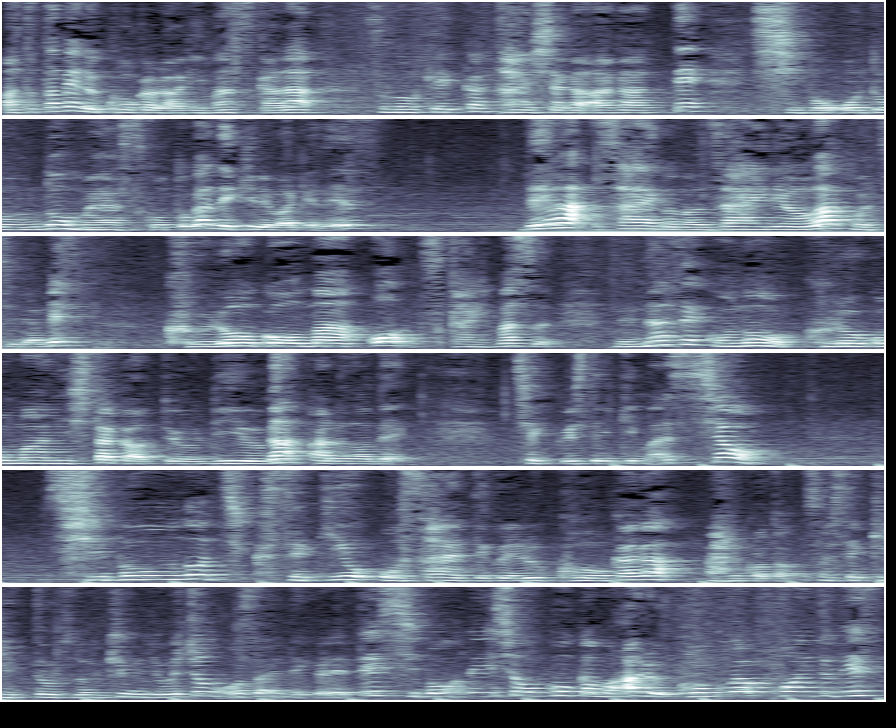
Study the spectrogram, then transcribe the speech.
温める効果がありますからその結果代謝が上がって脂肪をどんどん燃やすことができるわけです。では最後の材料はこちらです。黒ごまを使います。でなぜこの黒ごまにしたかという理由があるのでチェックしていきましょう。脂肪の蓄積を抑えてくれる効果があること。そして血糖値の急上昇も抑えてくれて脂肪燃焼効果もある。ここがポイントです。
